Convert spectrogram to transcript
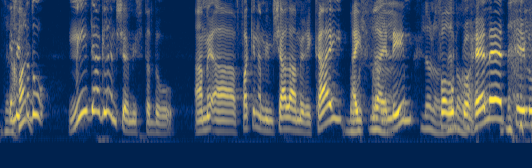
זה הם נכון. יסתדרו, מי ידאג להם שהם יסתדרו? ה fucking הממשל האמריקאי, ברור, הישראלים, לא, לא, פורום. קהלת, כאילו,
